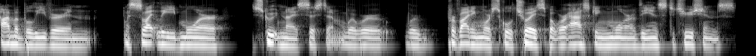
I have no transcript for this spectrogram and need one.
I'm a believer in a slightly more scrutinized system where we're we're providing more school choice, but we're asking more of the institutions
